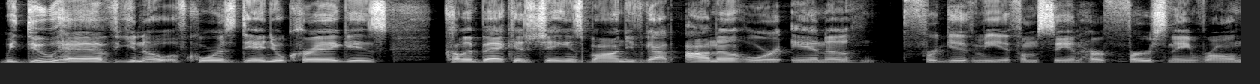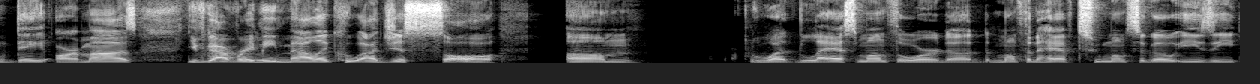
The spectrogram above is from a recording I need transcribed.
we do have, you know, of course, Daniel Craig is Coming back as James Bond, you've got Anna or Anna, forgive me if I'm saying her first name wrong, De Armas. You've got Rami Malek, who I just saw um what last month or the, the month and a half, two months ago, easy.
